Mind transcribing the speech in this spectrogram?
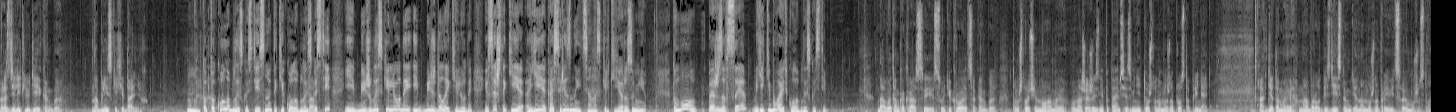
разделить людей как бы на близких і дальніх. Угу. Тобто коло близькості існують такі коло близькості, да. і більш близькі люди, і більш далекі люди. І все ж таки є якась різниця, наскільки я розумію. Тому, перш за все, які бувають кола близькости. Да, в этом как раз и суть и кроется, как бы, потому что очень много мы в нашей жизни пытаемся изменить то, что нам нужно просто принять. А где-то мы, наоборот, бездействуем, где нам нужно проявить свое мужество.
